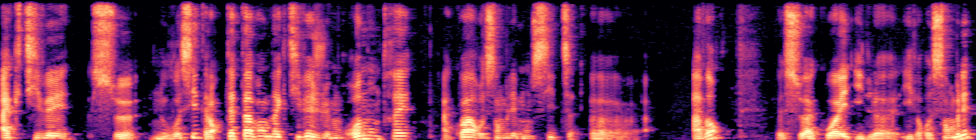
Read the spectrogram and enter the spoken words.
activer ce nouveau site. Alors peut-être avant d'activer, je vais me remontrer à quoi ressemblait mon site euh, avant, ce à quoi il, euh, il ressemblait.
